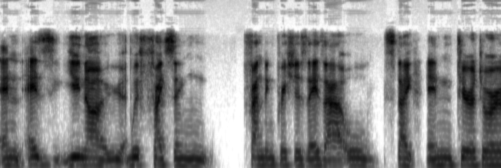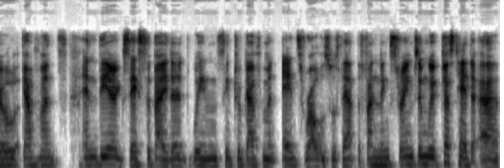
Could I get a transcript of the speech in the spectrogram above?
And as you know, we're facing funding pressures, as are all state and territorial governments. And they're exacerbated when central government adds roles without the funding streams. And we've just had a,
